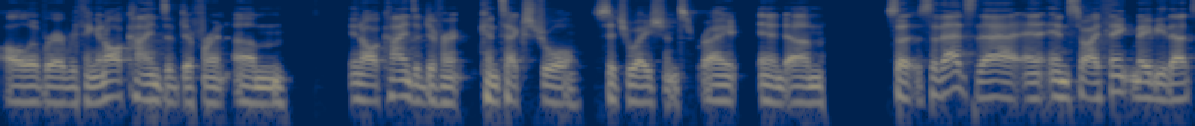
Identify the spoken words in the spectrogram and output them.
all over everything in all kinds of different um, in all kinds of different contextual situations, right? And um, so so that's that, and, and so I think maybe that's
